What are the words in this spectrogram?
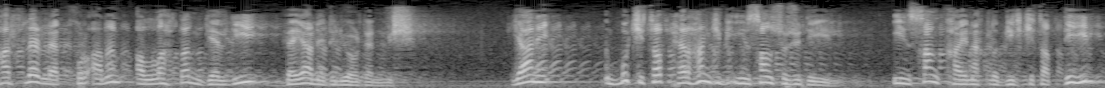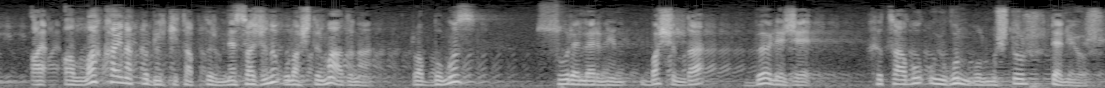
harflerle Kur'an'ın Allah'tan geldiği beyan ediliyor denmiş. Yani bu kitap herhangi bir insan sözü değil. İnsan kaynaklı bir kitap değil, Allah kaynaklı bir kitaptır. Mesajını ulaştırma adına Rabbimiz surelerinin başında böylece hitabı uygun bulmuştur deniyor.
